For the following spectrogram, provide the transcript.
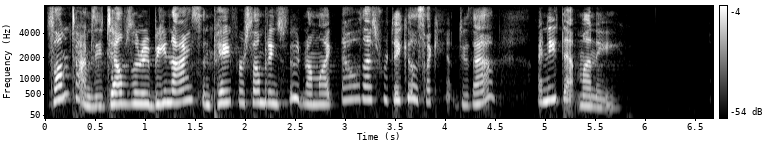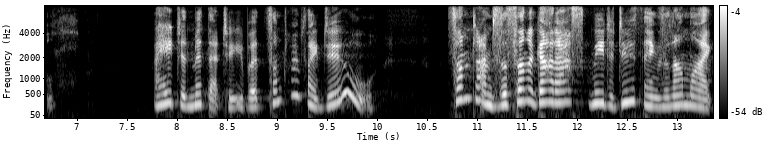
Sometimes he tells me to be nice and pay for somebody's food, and I'm like, no, that's ridiculous. I can't do that. I need that money. I hate to admit that to you, but sometimes I do. Sometimes the Son of God asks me to do things, and I'm like,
